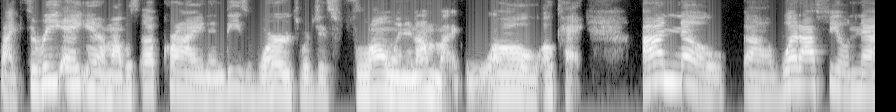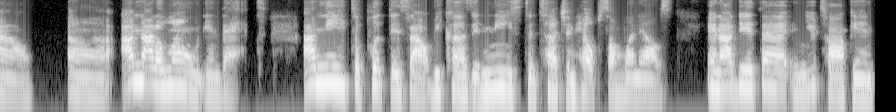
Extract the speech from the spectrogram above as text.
Like 3 a.m., I was up crying, and these words were just flowing. And I'm like, whoa, okay. I know uh, what I feel now. Uh, I'm not alone in that. I need to put this out because it needs to touch and help someone else. And I did that. And you talking,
